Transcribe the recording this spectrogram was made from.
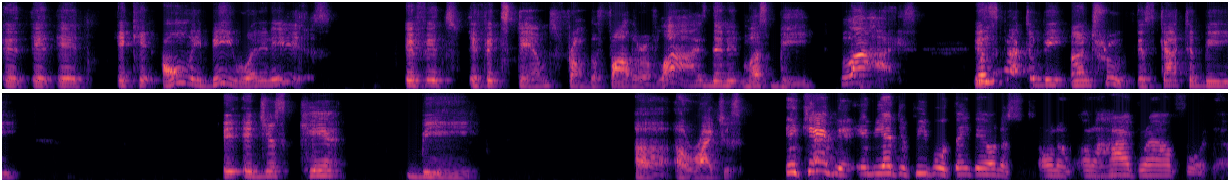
it it it it can only be what it is. If it's if it stems from the father of lies, then it must be lies. Well, It's got to be untruth. It's got to be it, it just can't be uh, a righteous. It can't be, and yet the people think they're on a on a on a high ground for them.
